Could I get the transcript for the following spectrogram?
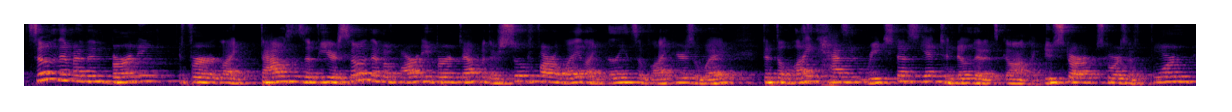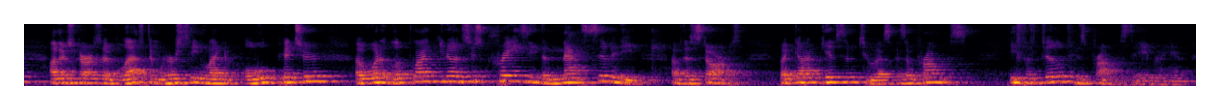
Some of them have been burning for like thousands of years. Some of them have already burnt out, but they're so far away, like millions of light years away, that the light hasn't reached us yet to know that it's gone. Like new star stars have formed, other stars have left, and we're seeing like an old picture of what it looked like. You know, it's just crazy the massivity of the stars. But God gives them to us as a promise. He fulfilled his promise to Abraham.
